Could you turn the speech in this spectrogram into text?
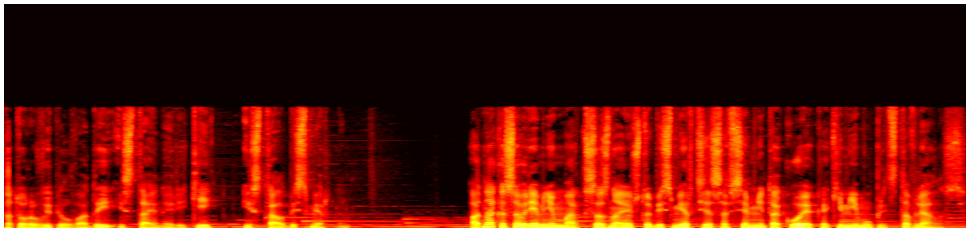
который выпил воды из тайной реки и стал бессмертным. Однако со временем Марк сознает, что бессмертие совсем не такое, каким ему представлялось.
